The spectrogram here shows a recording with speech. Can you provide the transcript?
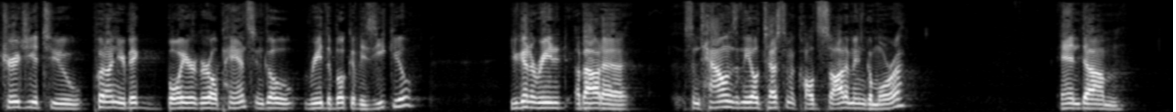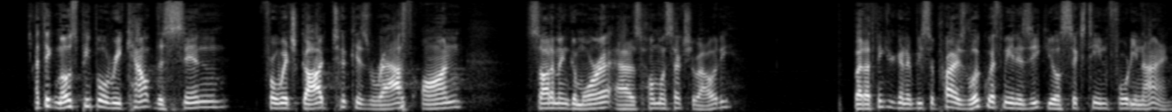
encourage you to put on your big boy or girl pants and go read the book of Ezekiel. You're going to read about a, uh, some towns in the Old Testament called Sodom and Gomorrah. And um, I think most people recount the sin for which God took his wrath on Sodom and Gomorrah as homosexuality. But I think you're going to be surprised. Look with me in Ezekiel 16:49.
